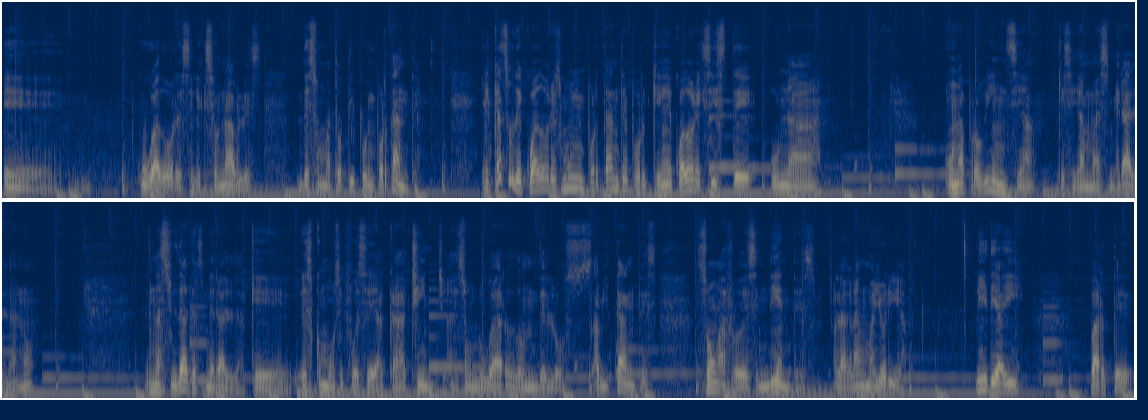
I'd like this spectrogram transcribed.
eh, jugadores seleccionables de somatotipo importante. El caso de Ecuador es muy importante porque en Ecuador existe una, una provincia que se llama Esmeralda, ¿no? Una ciudad de Esmeralda, que es como si fuese acá Chincha, es un lugar donde los habitantes son afrodescendientes, la gran mayoría. Y de ahí parte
